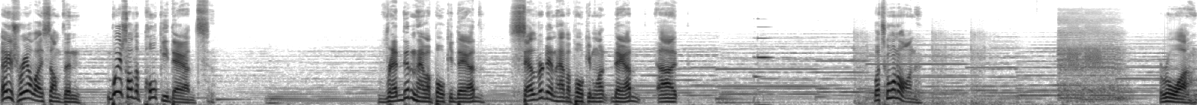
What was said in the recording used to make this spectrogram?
I just realized something. Where's all the Pokedads? Red didn't have a Pokedad. Silver didn't have a Pokemon dad. Uh. What's going on? Roa.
